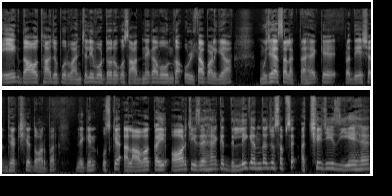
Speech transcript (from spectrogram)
एक दाव था, जो पूर्वांचली वोटरों को साधने का, वो उनका उल्टा पड़ गया। मुझे ऐसा लगता है कि प्रदेश अध्यक्ष के तौर पर, लेकिन उसके अलावा कई और चीज़ें हैं कि दिल्ली के अंदर जो सबसे अच्छी चीज़ ये है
